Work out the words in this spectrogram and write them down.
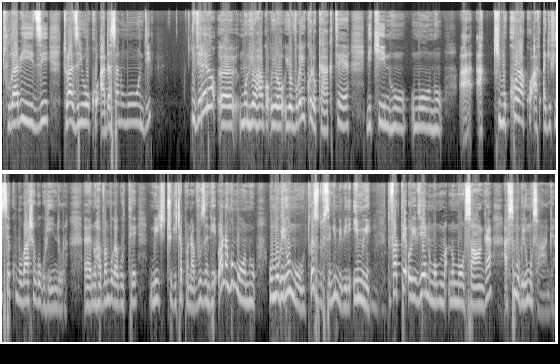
turabizi turazi yuko adasa n'umundi. Ibyo rero umuntu yavuga yuko le caractère ni ikintu umuntu kimukora ko agifise ko ububasha bwo guhindura. Ntuhava mvuga gute muri icyo gicapo navuze nti urabona nk'umuntu umubiri w'umuntu twese dufite nk'imibiri imwe. Dufate olivier ni umusanga afite umubiri w'umusanga.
